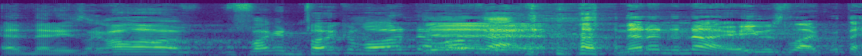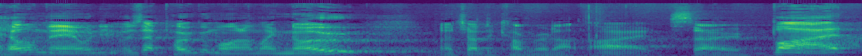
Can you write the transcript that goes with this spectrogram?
and then he's like, "Oh, fucking Pokemon! I love that." yeah. no, no, no, no. He was like, "What the hell, man? What you- was that Pokemon?" I'm like, "No." And I tried to cover it up. All right. So But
